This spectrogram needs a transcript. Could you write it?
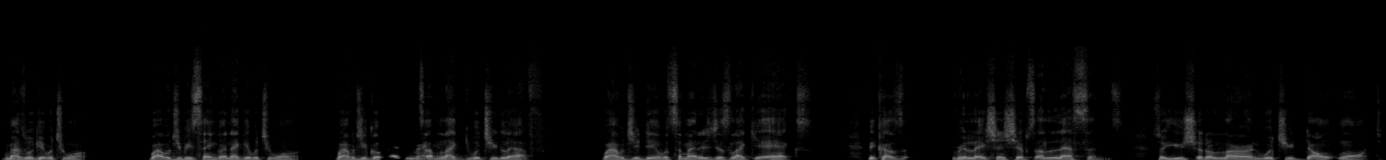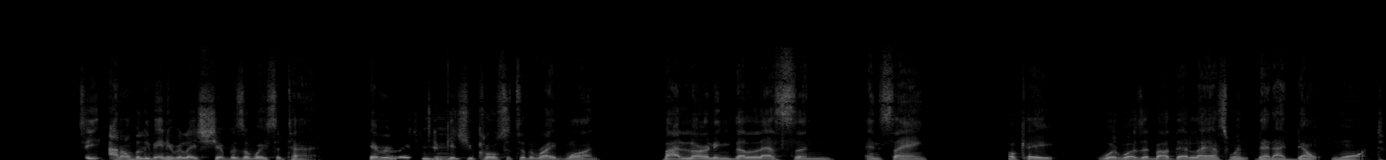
You might as well get what you want. Why would you be single and not get what you want? Why would you go back to right. something like what you left? Why would you deal with somebody that's just like your ex? Because relationships are lessons. So you should have learned what you don't want. See, I don't believe any relationship is a waste of time. Every relationship mm-hmm. gets you closer to the right one by learning the lesson and saying, okay, what was it about that last one that I don't want?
